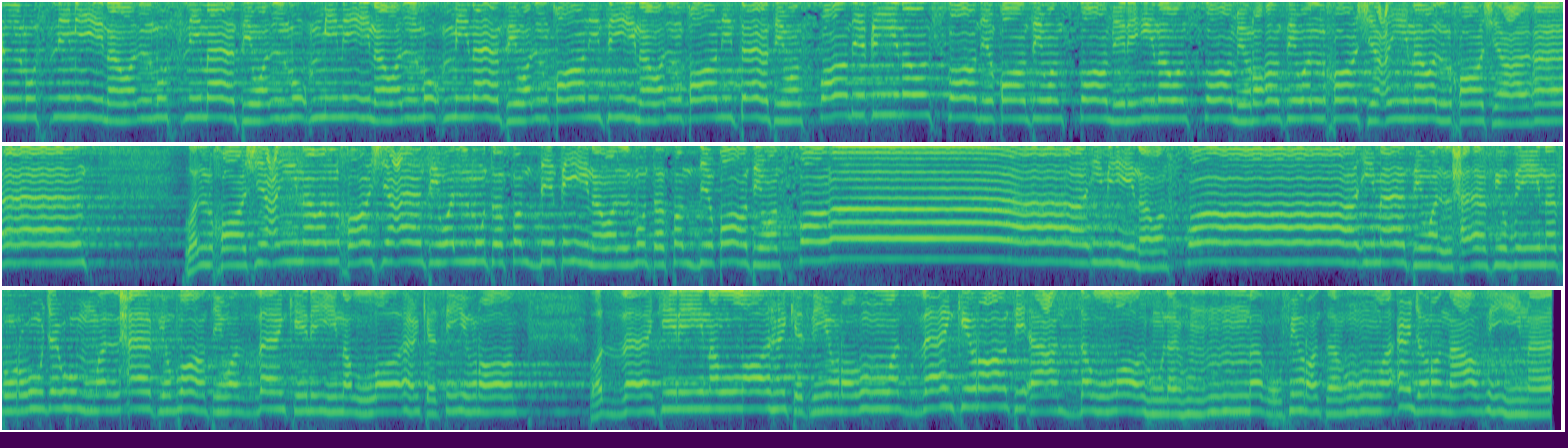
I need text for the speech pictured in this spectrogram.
المسلمين والمسلمات والمؤمنين والمؤمنات والقانتين والقانتات والصادقين والصادقات والصابرين والصابرات والخاشعين والخاشعات والخاشعين والخاشعات والمتصدقين والمتصدقات والصائمين والصائمات والحافظين فروجهم والحافظات والذاكرين الله كثيرا والذاكرين الله كثيرا والذاكرات أعد الله لهم مغفرة وأجرا عظيما.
